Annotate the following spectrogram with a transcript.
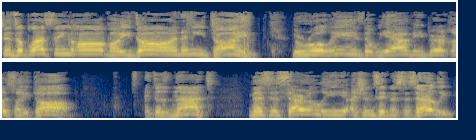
it's a blessing of Haidah in any time. The rule is that we have a Birchas Haidah it does not necessarily, I shouldn't say necessarily,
